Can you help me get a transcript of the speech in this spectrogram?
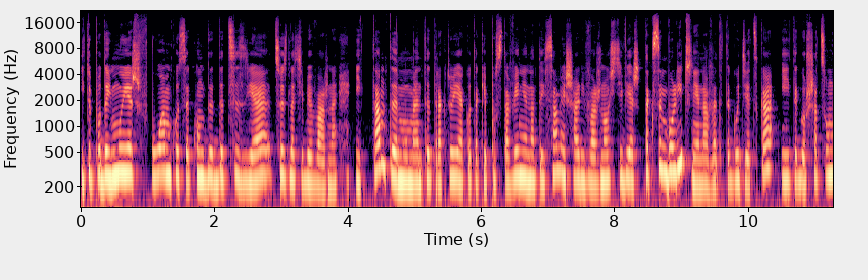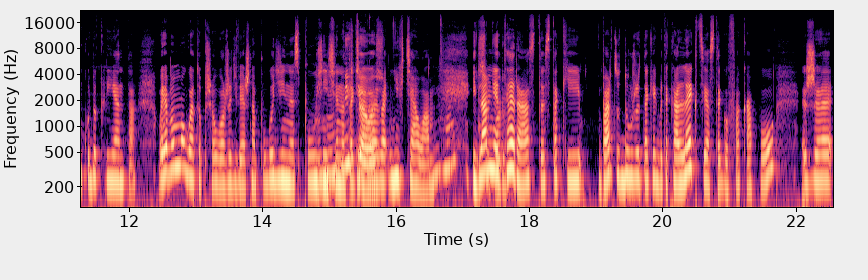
i ty podejmujesz w ułamku sekundy decyzję, co jest dla ciebie ważne. I tamte momenty traktuję jako takie postawienie na tej samej szali ważności, wiesz, tak symbolicznie nawet tego dziecka i tego szacunku do klienta. Bo ja bym mogła to przełożyć, wiesz, na pół godziny, spóźnić Mhm, się na nie takie... chciałaś. Nie chciałam. Mhm. I dla mnie Super. teraz to jest taki bardzo duży, tak jakby taka lekcja z tego fakapu, że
